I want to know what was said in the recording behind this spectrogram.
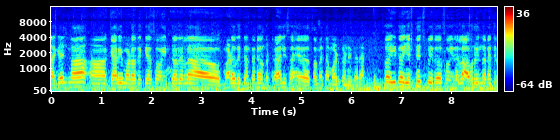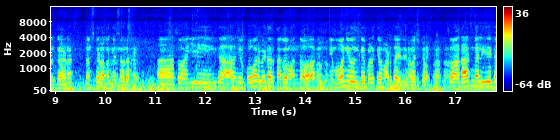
ಲಗೇಜ್ನ ಕ್ಯಾರಿ ಮಾಡೋದಕ್ಕೆ ಸೊ ಇಂಥದ್ದೆಲ್ಲ ಮಾಡೋದಕ್ಕಂತಲೇ ಒಂದು ಟ್ರಾಲಿ ಸಹ, ಸಮೇತ ಮಾಡ್ಕೊಂಡಿದ್ದಾರೆ. ಸೊ ಇದು ಎಷ್ಟು ಹೆಚ್ ಪಿ ಇದು ಸೊ ಇದೆಲ್ಲ ಅವರಿಂದನೇ ತಿಳ್ಕೊಳ್ಳೋಣ. ನಮಸ್ಕಾರ ಲೋಕೇಶ್ ಅವರ. ಸೊ ಈ ಈಗ ನೀವು ಪವರ್ ವೀಡರ್ ತಗೊಂಬಂದು ನಿಮ್ ಓನ್ ಯೂಸ್ಗೆ ಬಳಕೆ ಮಾಡ್ತಾ ಇದ್ರಿ ಫಸ್ಟ್ ಸೊ ಅದಾದ್ಮೇಲೆ ಈಗ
